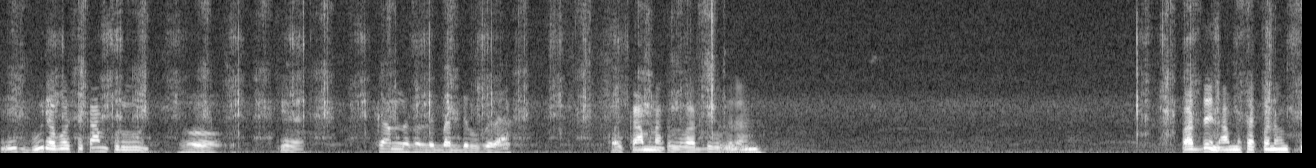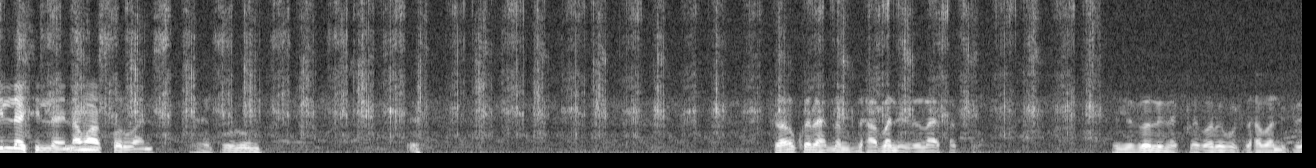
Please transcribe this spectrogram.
এই বুড়া বয়সে কাম করুন। ও কে? কাম না করলে বাদ দেবো করা কয় কাম না করলে বাদ দিব তোরা বাদ দেন আপনি থাকবেন এখন চিল্লাই চিল্লাই নামাজ পড়বেন। হ্যাঁ পড়ুন। সব করে হাঁটলাম হাবানিতে না থাকতো ওই যে জলি লাগছে ঘরে বসে হাবানিতে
